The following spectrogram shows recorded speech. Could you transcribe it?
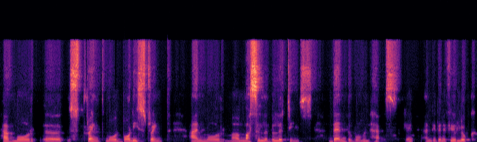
have more uh, strength more body strength and more uh, muscle abilities than the woman has okay? And even if you look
